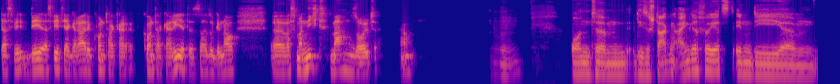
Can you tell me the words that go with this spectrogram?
das wird, das wird ja gerade konterkariert. Das ist also genau, äh, was man nicht machen sollte. Ja. Mhm. Und ähm, diese starken Eingriffe jetzt in die, ähm,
